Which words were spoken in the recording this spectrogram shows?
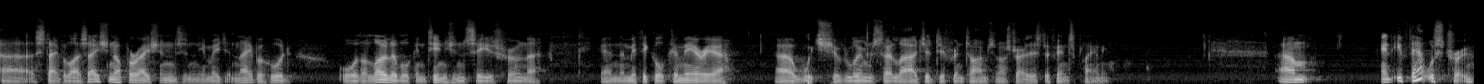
uh, stabilisation operations in the immediate neighbourhood or the low level contingencies from the, and the mythical Kimberley, uh, which have loomed so large at different times in Australia's defence planning. Um, and if that was true,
